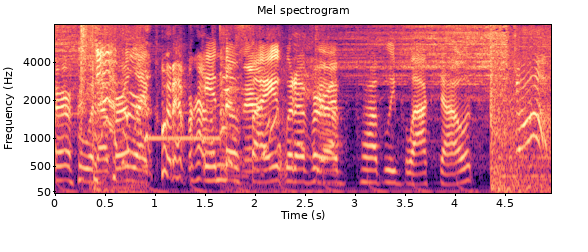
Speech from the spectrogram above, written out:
or whatever, like Whatever in the fight, whatever. Yeah. I probably blacked out. Stop!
